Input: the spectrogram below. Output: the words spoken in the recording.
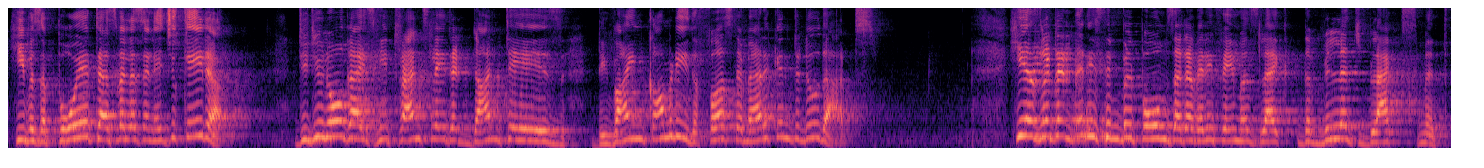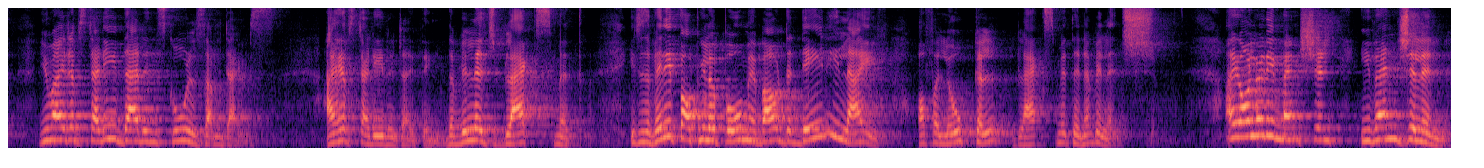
he was a poet as well as an educator. Did you know, guys, he translated Dante's Divine Comedy, the first American to do that. He has written very simple poems that are very famous, like The Village Blacksmith. You might have studied that in school sometimes. I have studied it, I think. The Village Blacksmith. It is a very popular poem about the daily life of a local blacksmith in a village. I already mentioned Evangeline,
